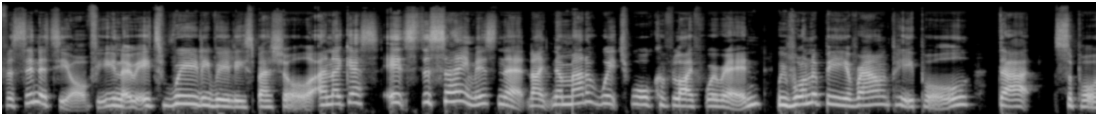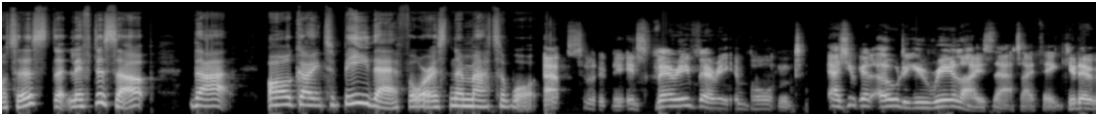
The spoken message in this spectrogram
vicinity of. You know, it's really, really special. And I guess it's the same, isn't it? Like, no matter which walk of life we're in, we want to be around people that support us, that lift us up, that are going to be there for us no matter what. Absolutely. It's very, very important as you get older, you realize that, I think. You know,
